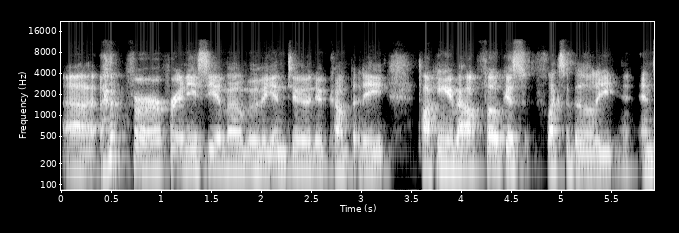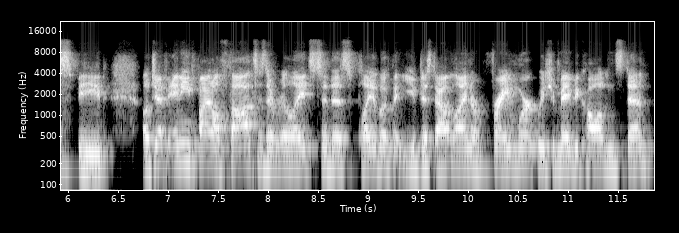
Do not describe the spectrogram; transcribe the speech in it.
uh, for for any CMO moving into a new company, talking about focus, flexibility, and speed. Well, Jeff, any final thoughts as it relates to this playbook that you've just outlined, or framework we should maybe call it instead?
